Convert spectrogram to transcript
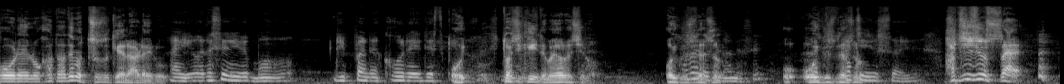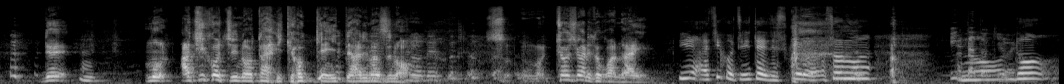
高齢の方でも続けられる、はい、私も立派な高齢ですけど。おい、年聞いてもよろしいの？おいくつですの？おおいくつですの？80歳です。80歳。で、もうあちこちの太極拳行ってありますの？す。調子悪いとこはない？いや、あちこち痛いですけど、その、あの、どう、どう、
